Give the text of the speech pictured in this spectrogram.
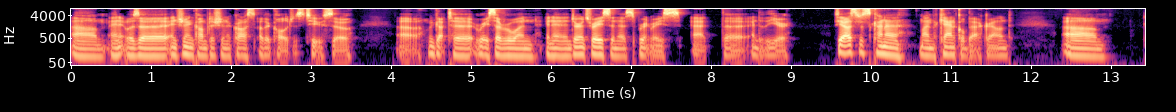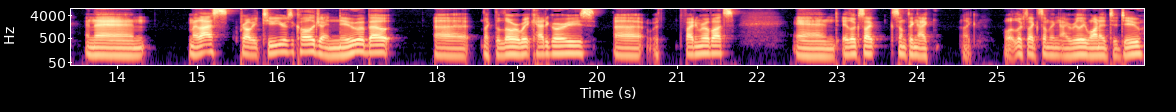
um, and it was a engineering competition across other colleges too. So uh, we got to race everyone in an endurance race and a sprint race at the end of the year. So yeah, that's just kind of my mechanical background. Um, and then my last probably two years of college, I knew about uh, like the lower weight categories uh, with fighting robots, and it looks like something I like. Well, it looked like something I really wanted to do.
